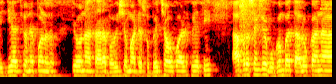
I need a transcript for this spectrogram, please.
વિદ્યાર્થીઓને પણ તેઓના સારા ભવિષ્ય માટે શુભેચ્છાઓ પાઠવી હતી. આ પ્રસંગે ઘોઘંબા તાલુકાના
